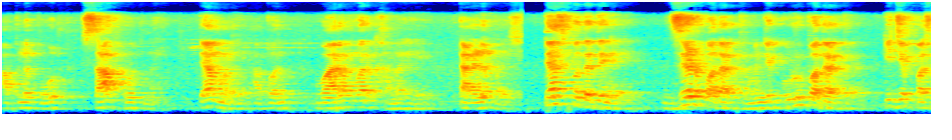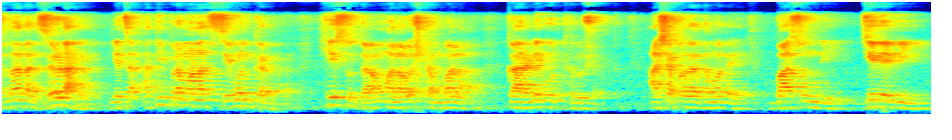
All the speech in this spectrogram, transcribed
आपलं पोट साफ होत नाही. त्यामुळे आपण वारंवार खाणं हे टाळलं पाहिजे. त्याच पद्धतीने जड पदार्थ म्हणजे गुरु पदार्थ की जे पचनाला जड आहे याचं अतिप्रमाणात सेवन करणं हे सुद्धा मलावष्टंभाला कारणीभूत ठरू शकतं. अशा पदार्थामध्ये बासुंदी जिलेबी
